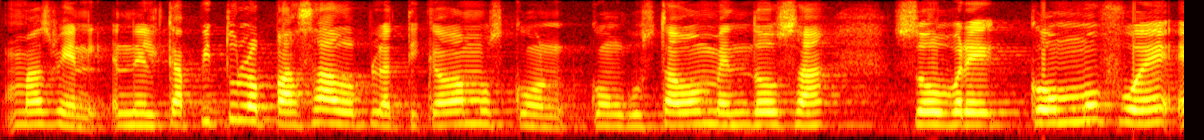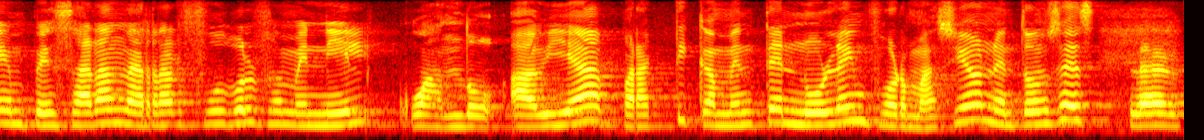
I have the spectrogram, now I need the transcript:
más bien, en el capítulo pasado platicábamos con, con Gustavo Mendoza sobre cómo fue empezar a narrar fútbol femenil cuando había prácticamente nula información. Entonces, Claro.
